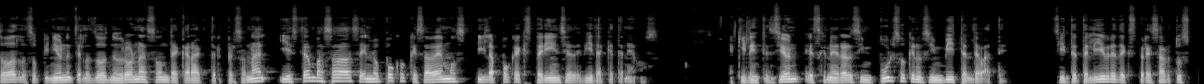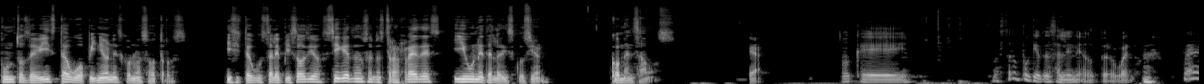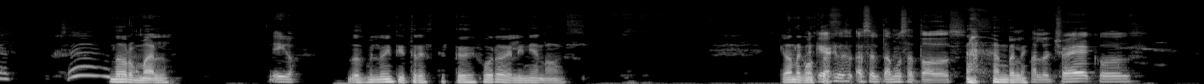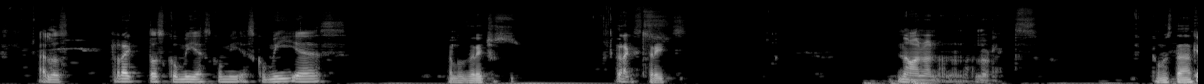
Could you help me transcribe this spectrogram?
Todas las opiniones de las dos neuronas son de carácter personal y están basadas en lo poco que sabemos y la poca experiencia de vida que tenemos. Aquí la intención es generar ese impulso que nos invite al debate. Siéntete libre de expresar tus puntos de vista u opiniones con nosotros. Y si te gusta el episodio, síguenos en nuestras redes y únete a la discusión. Comenzamos. Ya. Ok. Va a estar un poquito desalineado, pero bueno. Ah. Normal. Digo. 2023 que esté fuera de línea no es. ¿Qué onda? ¿Cómo aceptamos a todos. Ándale. A los chuecos, a los rectos, comillas, comillas, comillas. A los derechos. Rectos. No, no, no, no, no, los rectos. ¿Cómo estás?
